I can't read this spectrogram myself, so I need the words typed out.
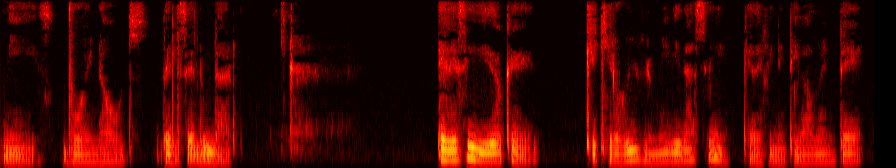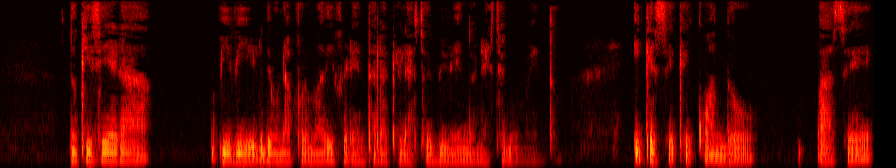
mis voice notes del celular, he decidido que que quiero vivir mi vida así, que definitivamente no quisiera vivir de una forma diferente a la que la estoy viviendo en este momento. Y que sé que cuando pase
